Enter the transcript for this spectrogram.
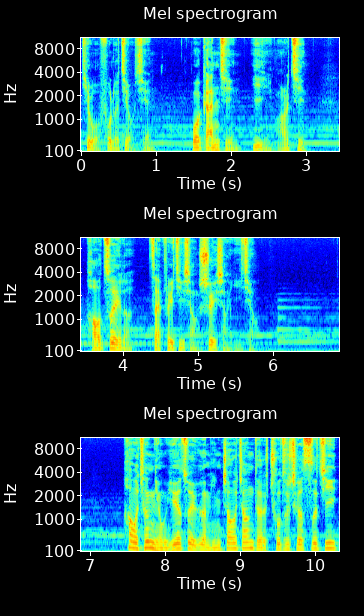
替我付了酒钱，我赶紧一饮而尽，好醉了，在飞机上睡上一觉。号称纽约最恶名昭彰的出租车司机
